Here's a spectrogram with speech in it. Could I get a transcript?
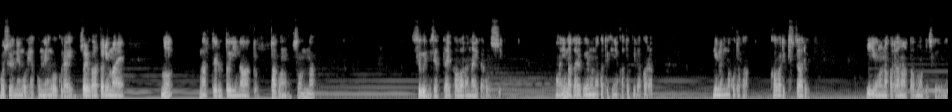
50年後、100年後くらい、それが当たり前になってるといいなと。多分、そんな、すぐに絶対変わらないだろうし。まあ今だいぶ世の中的に過渡期だから、いろんなことが変わりつつある、いい世の中だなとは思うんですけどね。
